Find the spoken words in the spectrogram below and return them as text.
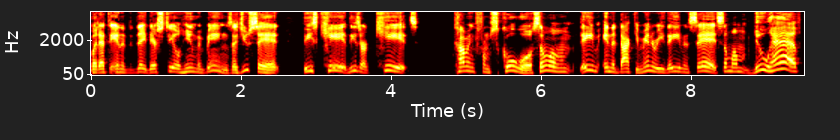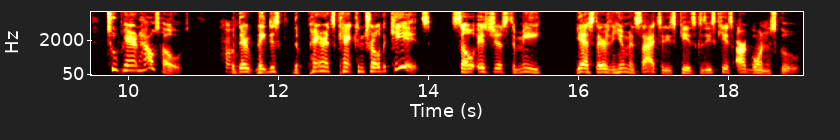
but at the end of the day, they're still human beings. As you said, these kids, these are kids coming from school. Some of them, they even in the documentary, they even said some of them do have two parent households, but they're they just the parents can't control the kids. So it's just to me, yes, there's a human side to these kids because these kids are going to school.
